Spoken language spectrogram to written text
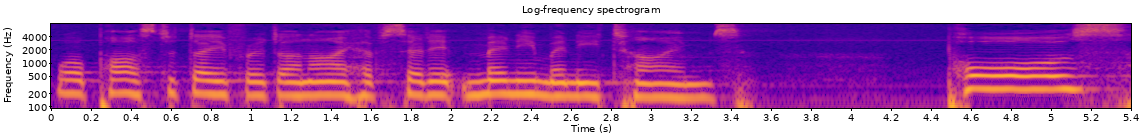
Well, Pastor David and I have said it many, many times. Pause,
